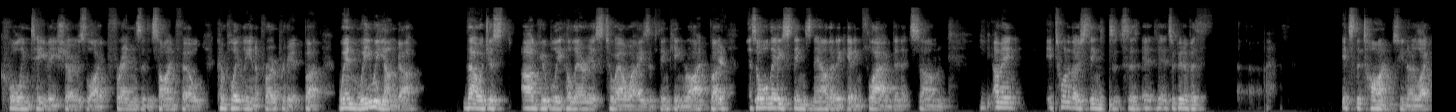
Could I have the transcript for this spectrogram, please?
calling TV shows like Friends and Seinfeld completely inappropriate. But when we were younger, they were just arguably hilarious to our ways of thinking, right? But Yeah. there's all these things now that are getting flagged, and it's um, I mean, it's one of those things. It's a it, it's a bit of a it's the times, you know, like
